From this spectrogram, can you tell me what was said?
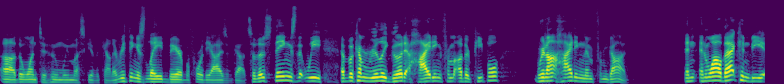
uh, the one to whom we must give account. Everything is laid bare before the eyes of God. So, those things that we have become really good at hiding from other people, we're not hiding them from God. And, and while that can be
